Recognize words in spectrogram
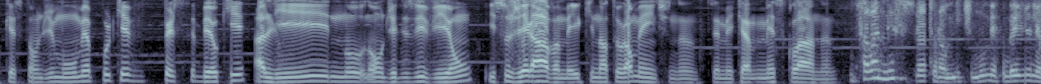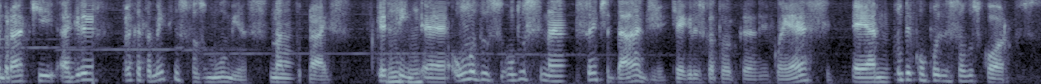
questão de múmia porque percebeu que ali no, onde eles viviam isso gerava meio que naturalmente, né? Você meio que mesclar, né? Falar nisso naturalmente, múmia, acabei de lembrar que a igreja católica também tem suas múmias naturais. Porque, assim, uhum. é, uma dos, um dos sinais de santidade que a Igreja Católica reconhece é a não decomposição dos corpos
